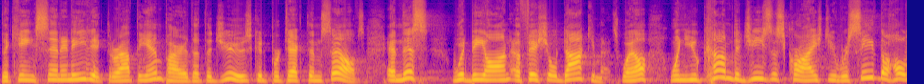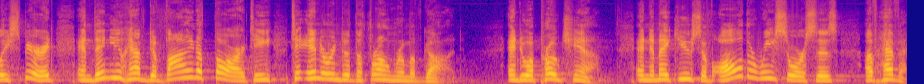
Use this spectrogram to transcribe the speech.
The king sent an edict throughout the empire that the Jews could protect themselves. And this would be on official documents. Well, when you come to Jesus Christ, you receive the Holy Spirit, and then you have divine authority to enter into the throne room of God and to approach Him and to make use of all the resources of heaven.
